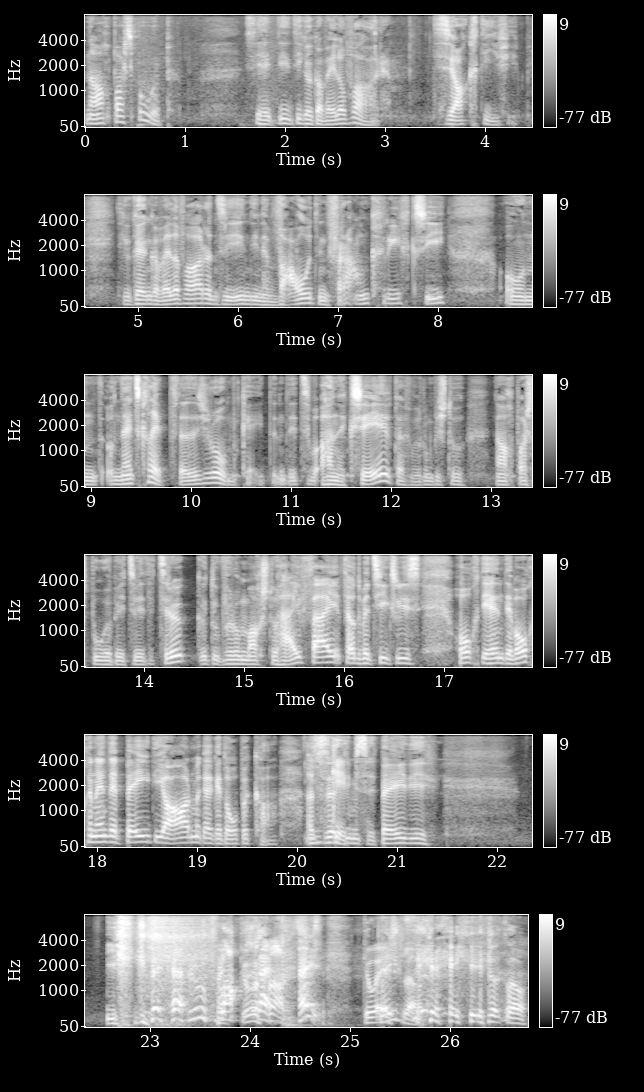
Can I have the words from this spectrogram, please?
Nachbarsbub. Sie, die, die gehen Velo fahren. Die sind aktive. Die gehen Velo fahren und sind in einem Wald in Frankreich gewesen. Und, und dann hat es geklappt. Das ist rumgekehrt. Und jetzt habe ich gesehen, warum bist du Nachbarsbub jetzt wieder zurück? Und du, warum machst du High Five? Oder beziehungsweise hoch die Hände Wochenende, beide Arme gegen oben gehabt. Also es hat beide, ich auflachen. Hey, Du hast so.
